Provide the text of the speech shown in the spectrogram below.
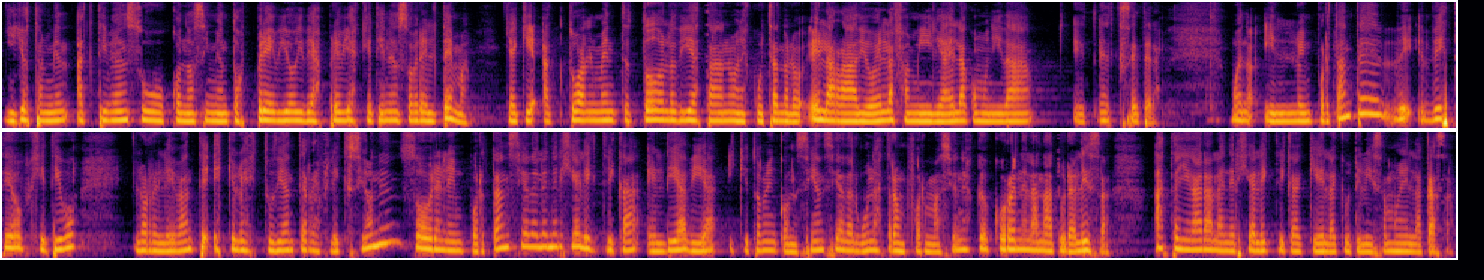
y ellos también activen sus conocimientos previos, ideas previas que tienen sobre el tema, ya que actualmente todos los días están escuchándolo en la radio, en la familia, en la comunidad, etc. Bueno, y lo importante de, de este objetivo lo relevante es que los estudiantes reflexionen sobre la importancia de la energía eléctrica el día a día y que tomen conciencia de algunas transformaciones que ocurren en la naturaleza hasta llegar a la energía eléctrica que es la que utilizamos en la casa.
